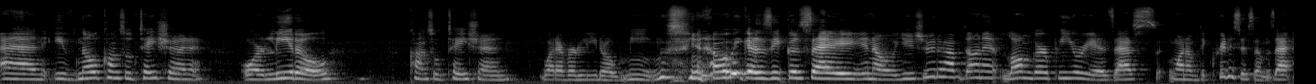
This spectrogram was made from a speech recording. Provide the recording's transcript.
and if no consultation or little consultation whatever little means, you know, because he could say, you know, you should have done it longer periods as one of the criticisms that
